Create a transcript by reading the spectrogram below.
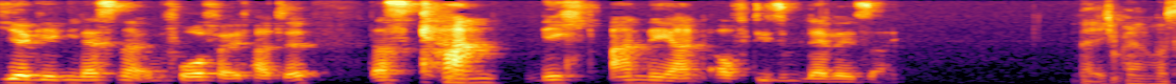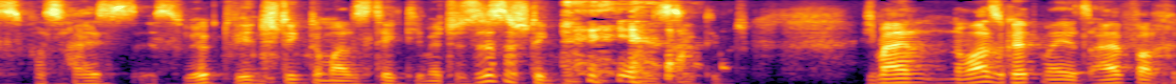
die er gegen Lesnar im Vorfeld hatte. Das kann nicht annähernd auf diesem Level sein. Na, ich meine, was, was heißt, es wirkt wie ein stinknormales Take Team Match? Es ist ein stinknormales ja. Take Team Match. Ich meine, normalerweise könnte man jetzt einfach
